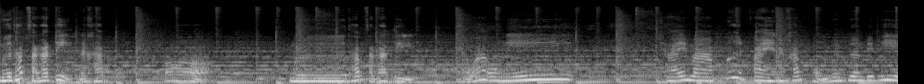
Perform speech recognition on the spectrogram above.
มือทับสังคตินะครับ ก็มือทับสังคติ แต่ว่าองค์นี้ใช้มาปืดไปนะครับ ผมเพื่อนๆพี่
